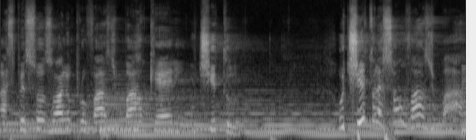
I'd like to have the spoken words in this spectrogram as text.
as pessoas olham para o vaso de barro querem, o título. O título é só um vaso de barro.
